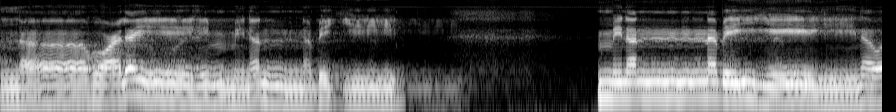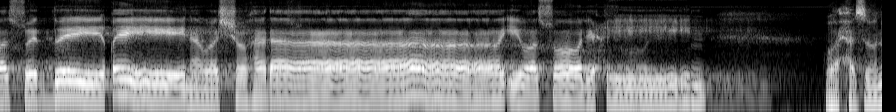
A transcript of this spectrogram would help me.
الله عليهم من النبيين من النبيين والصديقين والشهداء والصالحين وحسن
